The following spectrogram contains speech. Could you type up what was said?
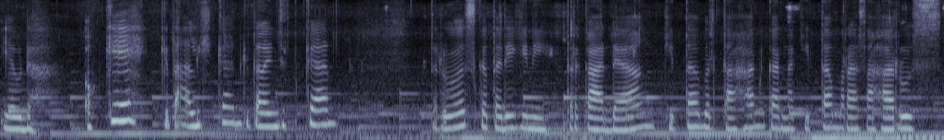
Ya udah. Oke okay, kita alihkan kita lanjutkan. Terus kata dia gini, terkadang kita bertahan karena kita merasa harus.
